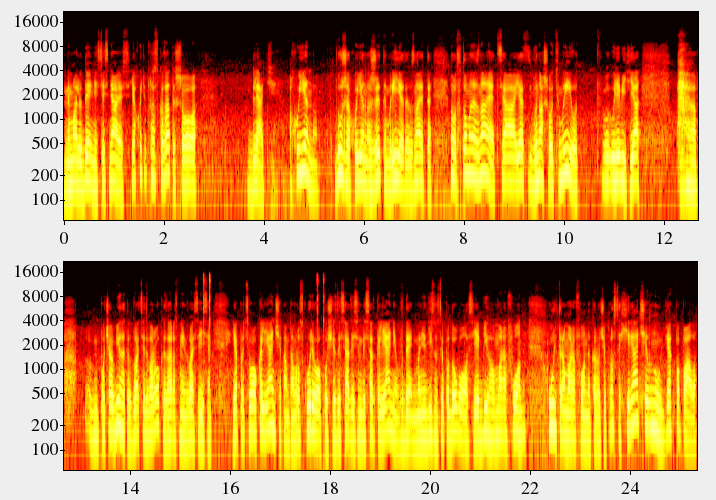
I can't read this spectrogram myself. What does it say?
Нема людей, не стісняюсь. Я хотів просто сказати, що блядь, ахуєнно. Дуже ахуєнно жити, мріяти. Знаєте, ну от хто мене знає, ця я винашував цю мрію. От уявіть, я е, почав бігати в 22 роки, зараз мені 28. Я працював кальянчиком, там розкурював по 60-80 кальянів в день. Мені дійсно це подобалося. Я бігав марафони, ультрамарафони. Коротше, просто хірячив, ну як попало.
